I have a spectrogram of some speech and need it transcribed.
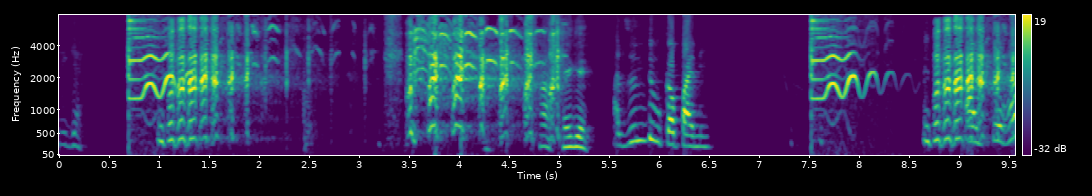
हे घ्या. हा हे घे. अजून देऊ का पाणी? हा.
